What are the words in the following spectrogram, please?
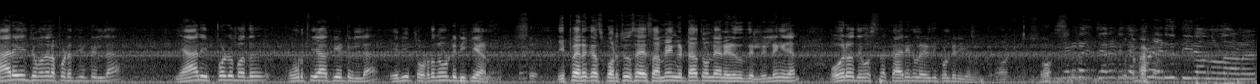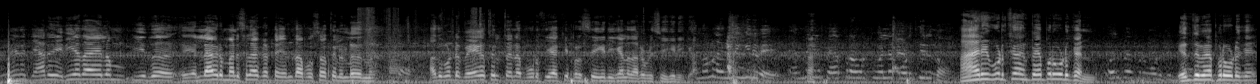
ആരെയും ചുമതലപ്പെടുത്തിയിട്ടില്ല. ഞാൻ ഇപ്പോഴും അത് പൂർത്തിയാക്കിയിട്ടില്ല. ഇനി തുടർന്നുകൊണ്ടിരിക്കുകയാണ്. ഇപ്പം എനിക്ക് കുറച്ച് ദിവസമായി സമയം കിട്ടാത്തതുകൊണ്ട് ഞാൻ എഴുതുന്നില്ല. ഇല്ലെങ്കിൽ ഞാൻ ഓരോ ദിവസത്തെ കാര്യങ്ങൾ എഴുതിക്കൊണ്ടിരിക്കുന്നുണ്ട്. ഞാൻ ഇനിയതായാലും ഇത് എല്ലാവരും മനസ്സിലാക്കട്ടെ എന്താ പുസ്തകത്തിലുള്ളതെന്ന്. അതുകൊണ്ട് വേഗത്തിൽ തന്നെ പൂർത്തിയാക്കി പ്രസിദ്ധീകരിക്കാനുള്ള നടപടി സ്വീകരിക്കാം. ആര് കൊടുക്കാൻ? പേപ്പർ കൊടുക്കാൻ. എന്ത് പേപ്പർ കൊടുക്കാൻ?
